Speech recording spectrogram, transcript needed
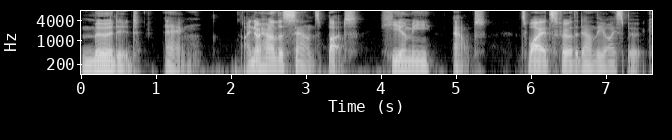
murdered Aang. I know how this sounds, but hear me out. It's why it's further down the iceberg.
